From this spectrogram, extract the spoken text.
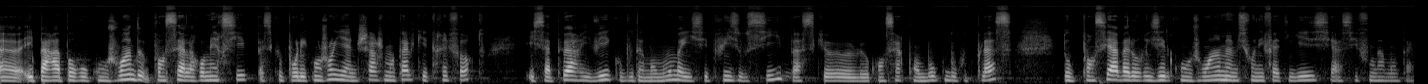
Euh, et par rapport au conjoint, de penser à le remercier. Parce que pour les conjoints, il y a une charge mentale qui est très forte. Et ça peut arriver qu'au bout d'un moment, bah, ils s'épuisent aussi parce que le cancer prend beaucoup, beaucoup de place. Donc penser à valoriser le conjoint, même si on est fatigué, c'est assez fondamental.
